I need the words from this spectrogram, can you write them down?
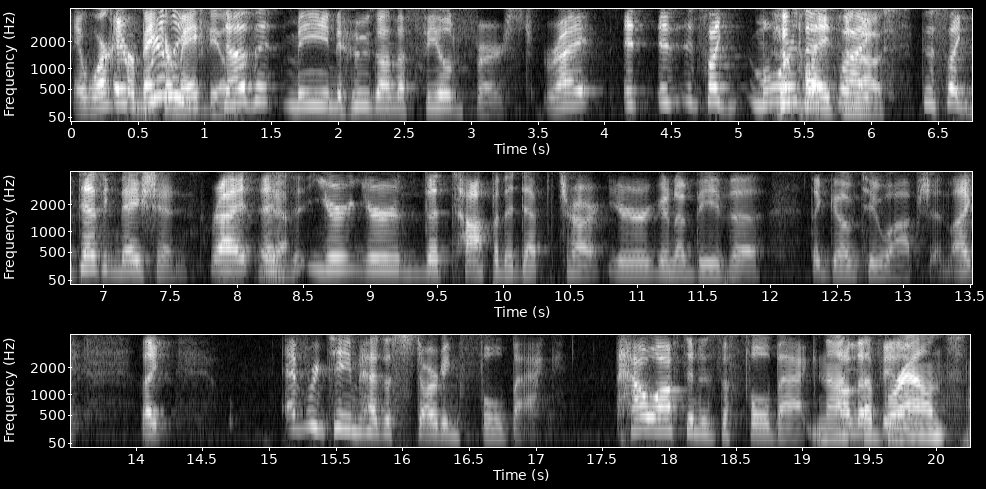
it works it for Baker really Mayfield. doesn't mean who's on the field first, right? It, it it's like more Who this like most? this like designation, right? Is Yeah. you're you're the top of the depth chart. You're gonna be the the go to option. Like like every team has a starting fullback. How often is the fullback Not on the, the, field? Browns.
